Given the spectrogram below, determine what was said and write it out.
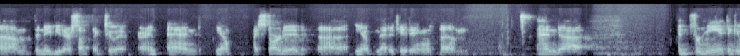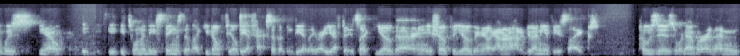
um, then maybe there's something to it, right? And you know, I started uh, you know meditating, um, and uh, and for me, I think it was you know it, it's one of these things that like you don't feel the effects of immediately, right? You have to. It's like yoga, or you show up to yoga and you're like, I don't know how to do any of these like poses or whatever, and then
